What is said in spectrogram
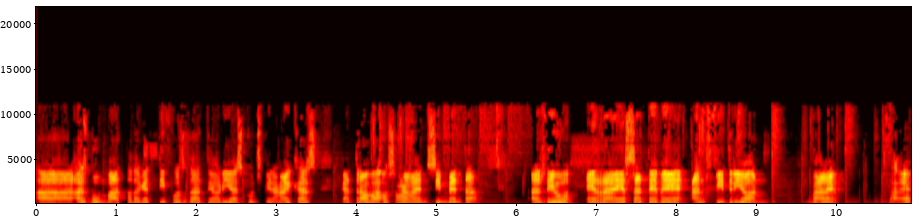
a esbombar tot aquest tipus de teories conspiranoiques que troba, o segurament s'inventa. Es diu RSTV Anfitrion. Vale? Vale.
